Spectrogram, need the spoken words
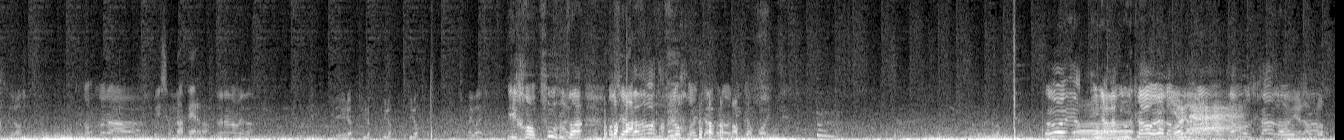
Asqueroso. no, no era, Voy a ser una perra. no era novedad. Mira, mira, mira, mira. Ahí va. Hijo puta. O sea, le ha dado hasta flojo el cabrón. No, ya- Y la ha buscado, eh. La buscado, la ha buscado, la ha buscado.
